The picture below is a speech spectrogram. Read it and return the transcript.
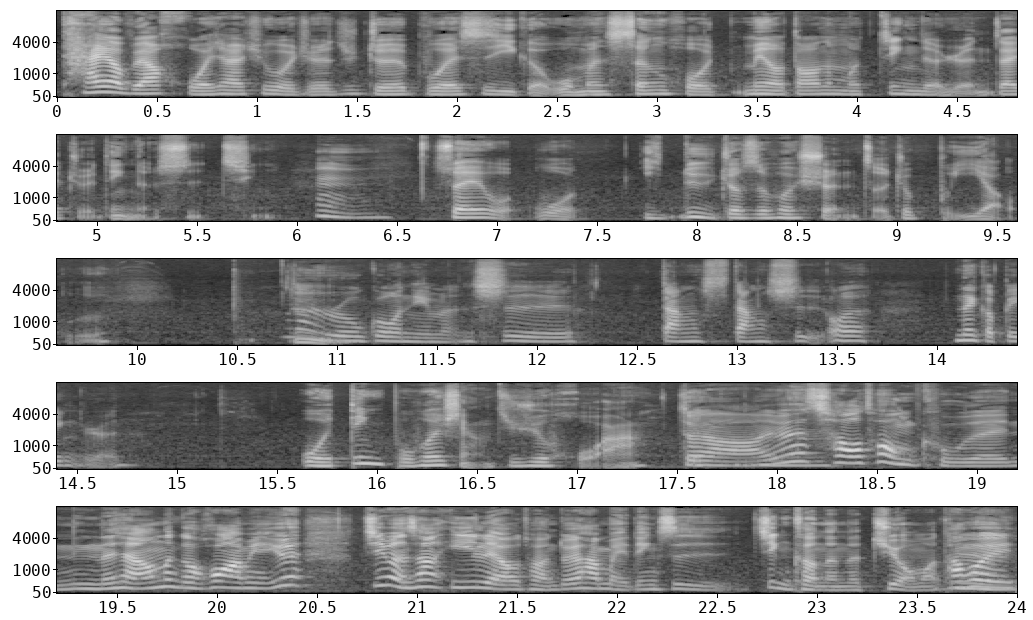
他要不要活下去，我觉得就绝对不会是一个我们生活没有到那么近的人在决定的事情。嗯，所以我我一律就是会选择就不要了。那如果你们是当当事呃那个病人？我一定不会想继续活。对啊，因为超痛苦的。你能想象那个画面？因为基本上医疗团队他们一定是尽可能的救嘛，他会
